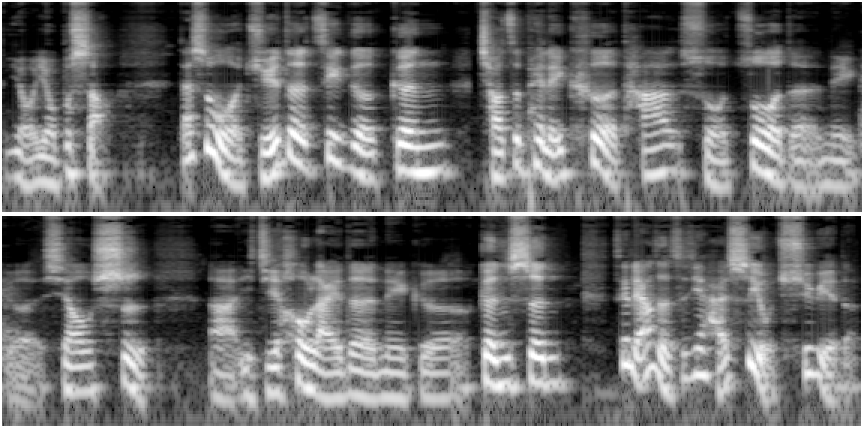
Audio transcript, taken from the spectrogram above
有有不少，但是我觉得这个跟乔治佩雷克他所做的那个消逝啊，以及后来的那个更生，这两者之间还是有区别的。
